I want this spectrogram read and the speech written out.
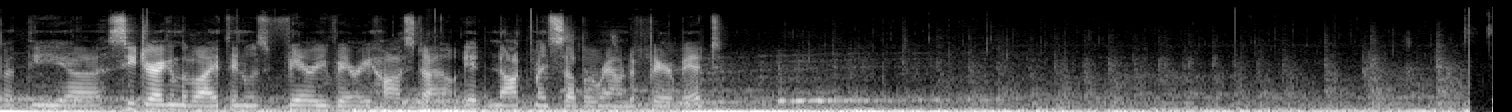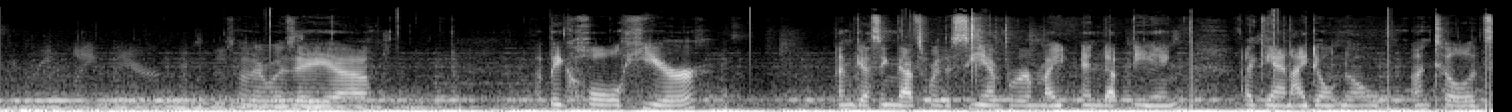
But the uh, Sea Dragon Leviathan was very, very hostile. It knocked my sub around a fair bit. So there was a, uh, a big hole here. I'm guessing that's where the Sea Emperor might end up being. Again, I don't know until it's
